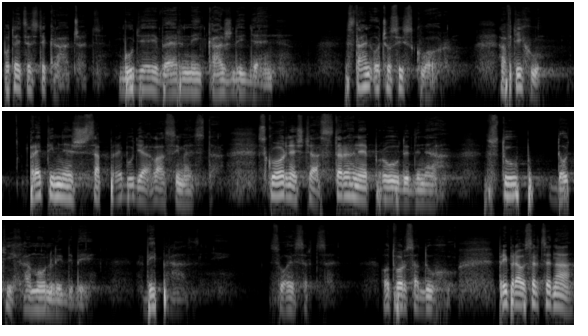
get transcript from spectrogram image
po tej ceste kráčať, buď jej verný každý deň. Staň o čosi skôr a v tichu, predtým, než sa prebudia hlasy mesta, skôr než ťa strhne prúd dňa, vstúp do ticha modlitby, vyprázdni svoje srdce, otvor sa duchu, priprav srdce na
